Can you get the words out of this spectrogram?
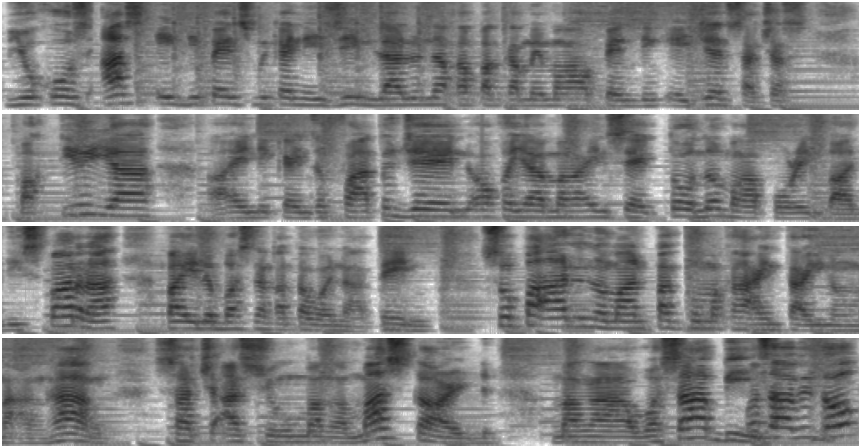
mucus as a defense mechanism, lalo na kapag ka may mga offending agents such as bacteria, uh, any kinds of pathogen, o kaya mga insekto, no, mga foreign bodies para pailabas ng katawan natin. So paano naman pag kumakain tayo ng maanghang, such as yung mga mustard, mga wasabi, Masabi, Dok?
